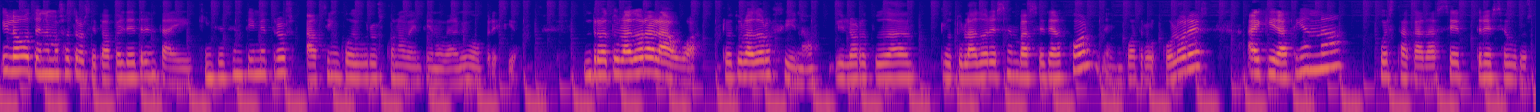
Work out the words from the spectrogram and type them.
y luego tenemos otros de papel de 30 y 15 centímetros a 5,99 euros al mismo precio. Rotulador al agua, rotulador fino y los rotuladores en base de alcohol en cuatro colores. Hay que ir a tienda, cuesta cada set 3,49 euros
